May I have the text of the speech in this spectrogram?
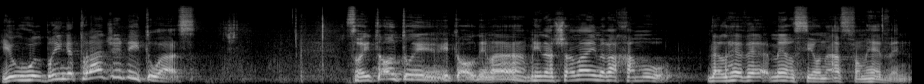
You will bring a tragedy to us. So he told, to him, he told him, ah. They'll have mercy on us from heaven.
